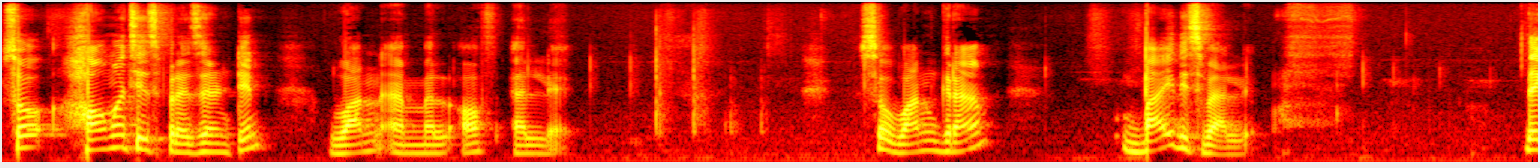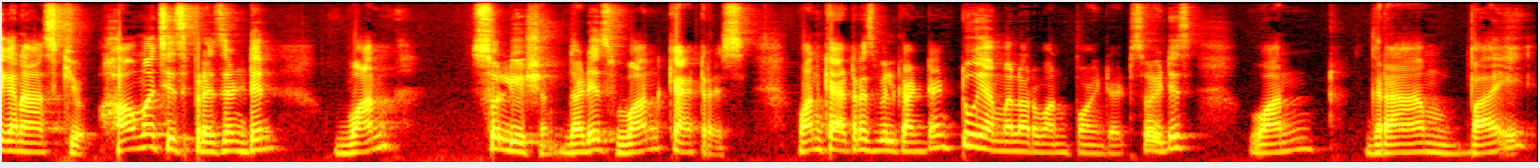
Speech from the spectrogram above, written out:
So how much is present in 1 ml of LA? So 1 gram by this value. They can ask you how much is present in one solution that is one cartridge. One cartridge will contain 2 ml or 1.8. So it is 1 gram by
